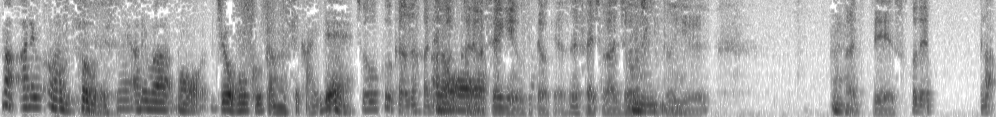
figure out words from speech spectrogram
まあ、あれ、うん、そうですね。あれはもう情報空間の世界で、情報空間の中では彼は制限を受けたわけですね。最初は常識という、あれで、そこで、な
